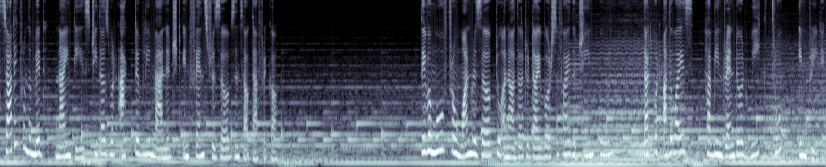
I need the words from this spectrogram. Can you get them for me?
Starting from the mid 90s, cheetahs were actively managed in fenced reserves in South Africa. They were moved from one reserve to another to diversify the gene pool that could otherwise have been rendered weak through inbreeding.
